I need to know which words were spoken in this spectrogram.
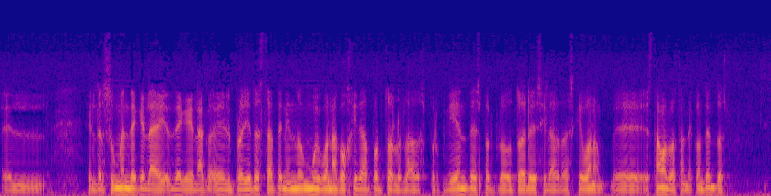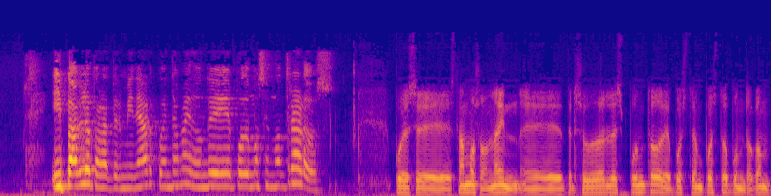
el- el resumen de que, la- que la- el proyecto está teniendo muy buena acogida por todos los lados, por clientes, por productores y la verdad es que bueno, eh, estamos bastante contentos. Y Pablo, para terminar, cuéntame dónde podemos encontraros. Pues eh, estamos online, eh, www.depuestoenpuesto.com.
